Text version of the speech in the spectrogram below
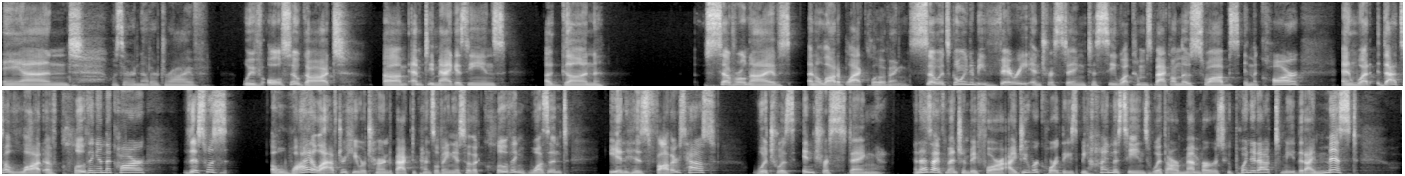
And was there another drive? We've also got um, empty magazines, a gun, several knives, and a lot of black clothing. So it's going to be very interesting to see what comes back on those swabs in the car and what that's a lot of clothing in the car. This was a while after he returned back to Pennsylvania. So the clothing wasn't in his father's house, which was interesting. And as I've mentioned before, I do record these behind the scenes with our members who pointed out to me that I missed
